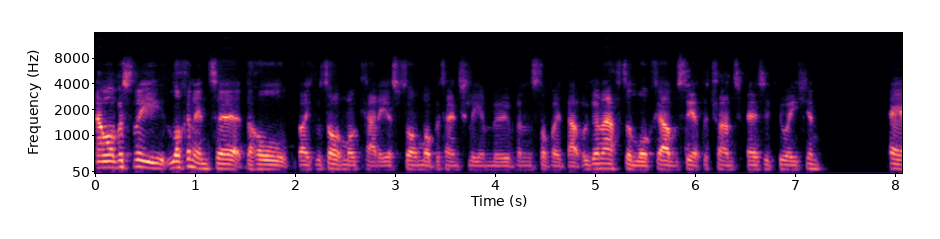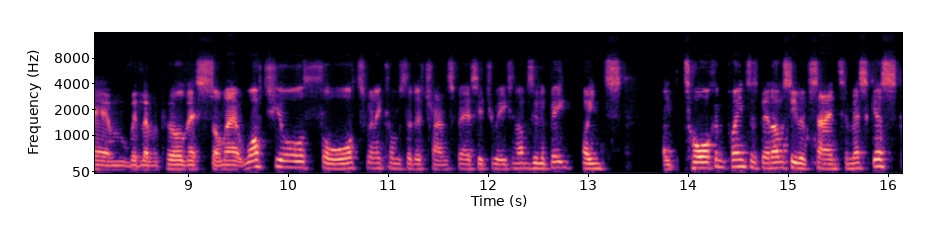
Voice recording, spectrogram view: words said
now, obviously, looking into the whole, like we're talking about Karius, talking about potentially a move and stuff like that, we're going to have to look, obviously, at the transfer situation um, with Liverpool this summer. What's your thoughts when it comes to the transfer situation? Obviously, the big points, like talking points, has been obviously we've signed Tsimikas,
